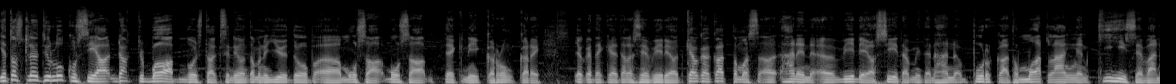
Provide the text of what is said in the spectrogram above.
Ja tosta löytyy lukuisia, Dr. Bob muistaakseni on tämmönen YouTube uh, musa, musa tekniikka runkkari, joka tekee tällaisia videoita. Käykää katsomassa uh, hänen uh, video siitä, miten hän purkaa ton Matt Langen kihisevän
